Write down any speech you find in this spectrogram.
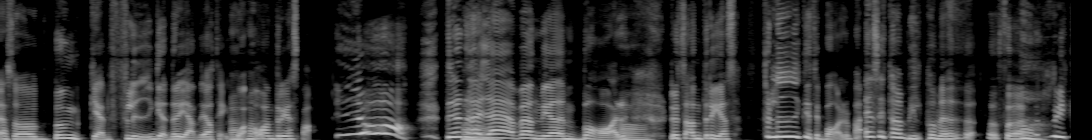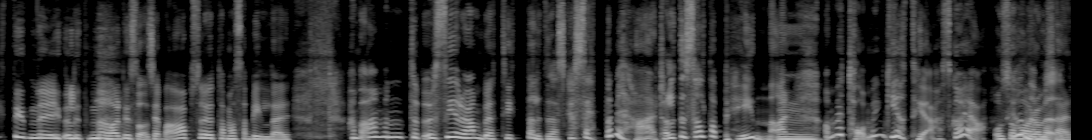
alltså bunkern flyga där igen? Jag tänkte på. Aha. Och Andreas bara, ja! Det är den här Ja. jäveln med en bar. Du vet, så Andreas flyger till baren och bara, jag ska ta en bild på mig. Alltså, Ah. Riktigt nöjd och lite nördig så. Så jag bara, absolut, ta massa bilder. Han bara, ah, men typ, ser hur han börjar titta lite, så här, ska jag sätta mig här, ta lite salta pinnar? Ja men ta min GT, ska jag? Mm. Och så Unna har de mig. så här,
